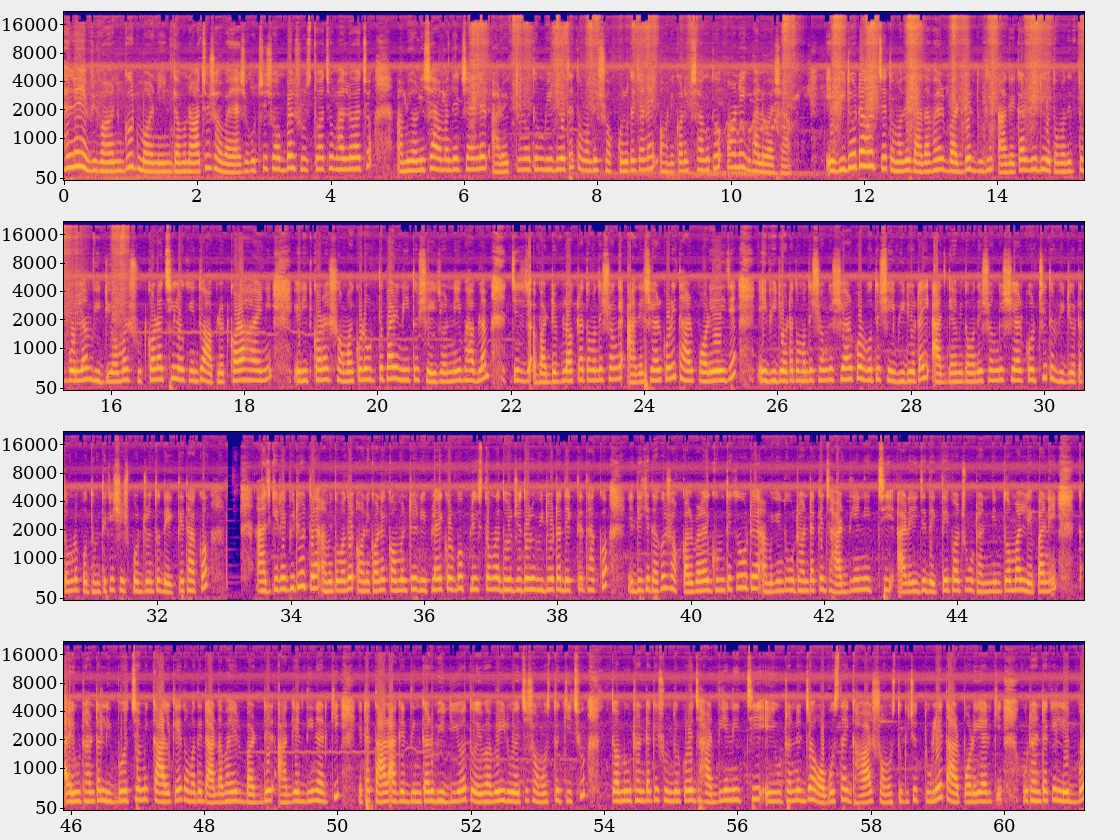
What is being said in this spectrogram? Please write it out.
Hello everyone, good morning. কেমন আছো সবাই? আশা করছি সবাই সুস্থ আছো, ভালো আছো। আমি অনিশা, আমাদের চ্যানেলের আরও একটি নতুন ভিডিওতে তোমাদের সকলকে জানাই অনেক অনেক স্বাগত, অনেক ভালোবাসা। এই ভিডিওটা হচ্ছে তোমাদের দাদাভাইয়ের বার্থডের দুদিন আগেকার ভিডিও তোমাদের তো বললাম ভিডিও আমার শ্যুট করা ছিল কিন্তু আপলোড করা হয়নি এডিট করার সময় করে উঠতে পারিনি, তো সেই জন্যেই ভাবলাম যে বার্থডে ব্লগটা তোমাদের সঙ্গে আগে শেয়ার করি, তারপরে এই যে এই ভিডিওটা তোমাদের সঙ্গে শেয়ার করব, তো সেই ভিডিওটাই আজকে আমি তোমাদের সঙ্গে শেয়ার করছি। তো ভিডিওটা তোমরা প্রথম থেকে শেষ পর্যন্ত দেখতে থাকো। আজকের এই ভিডিওতে আমি তোমাদের অনেক অনেক কমেন্টে রিপ্লাই করব। প্লিজ তোমরা ধৈর্য ধরে ভিডিওটা দেখতে থাকো। এদিকে দেখো, সকালবেলায় ঘুম থেকে উঠে আমি কিন্তু উঠানটাকে ঝাড় দিয়ে নিচ্ছি। আর এই যে দেখতেই পাচ্ছ, উঠান কিন্তু আমার লেপা নেই। এই উঠানটা লিখব হচ্ছে আমি কালকে, তোমাদের দাদা ভাইয়ের বার্থডের আগের দিন আর কি। এটা তার আগের দিনকার ভিডিও তো এভাবেই রয়েছে সমস্ত কিছু। তো আমি উঠানটাকে সুন্দর করে ঝাড় দিয়ে নিচ্ছি। এই উঠানের যা অবস্থায় ঘাস সমস্ত কিছু তুলে তারপরেই আর কি উঠানটাকে লেপবো।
